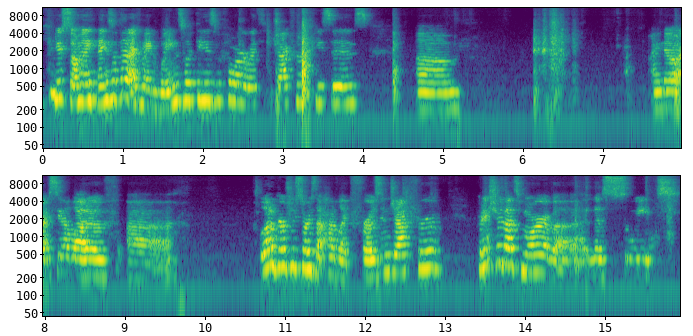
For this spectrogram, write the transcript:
you can do so many things with it. I've made wings with these before with jackfruit pieces. Um, I know I've seen a lot of uh, a lot of grocery stores that have like frozen jackfruit Pretty sure that's more of a the sweet,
